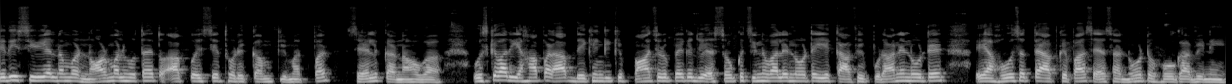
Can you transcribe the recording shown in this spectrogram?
यदि सीरियल नंबर नॉर्मल होता है तो आपको इससे थोड़ी कम कीमत पर सेल करना होगा। उसके बाद यहाँ पर आप देखेंगे कि पाँच रुपये के जो अशोक चिन्ह वाले नोट है, ये काफ़ी पुराने नोट है, या हो सकता है आपके पास ऐसा नोट होगा भी नहीं।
